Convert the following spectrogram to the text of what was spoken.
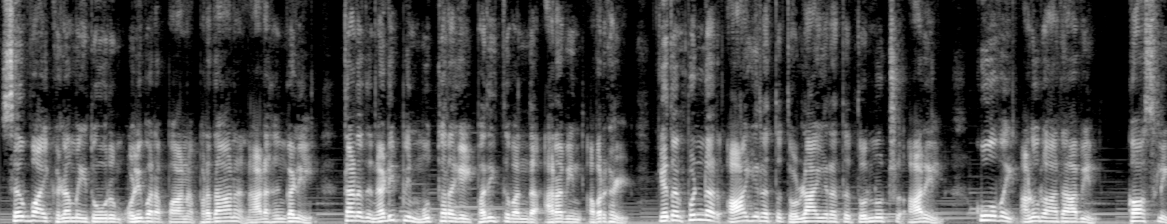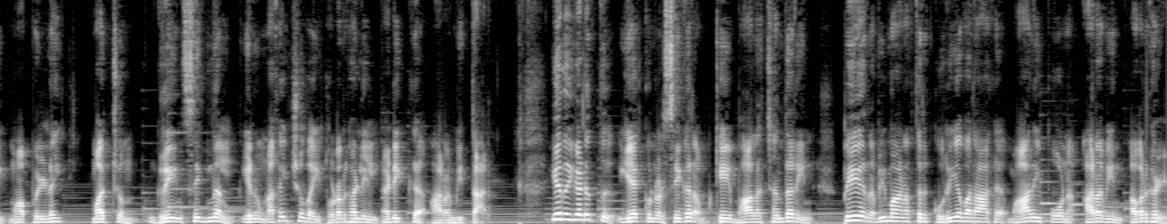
செவ்வாய்க்கிழமை தோறும் ஒளிபரப்பான பிரதான நாடகங்களில் தனது நடிப்பின் முத்தரையை பதித்து வந்த அரவிந்த் அவர்கள் இதன் பின்னர் ஆயிரத்து தொள்ளாயிரத்து தொன்னூற்று ஆறில் கோவை அனுராதாவின் காஸ்லி மாப்பிள்ளை மற்றும் கிரீன் சிக்னல் எனும் நகைச்சுவை தொடர்களில் நடிக்க ஆரம்பித்தார். இதையடுத்து இயக்குனர் சிகரம் கே பாலச்சந்தரின் பேரபிமானத்திற்குரியவராக மாறிப்போன அரவிந்த் அவர்கள்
